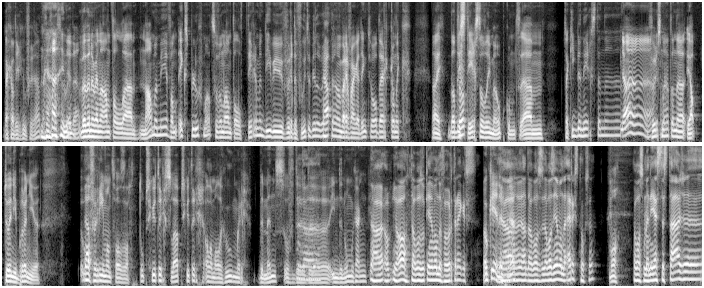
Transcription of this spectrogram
dat gaat hier goed vooruit. Ja, inderdaad. We hebben nog een aantal namen mee van ex-ploegmaats, of een aantal termen die we u voor de voeten willen werpen, waarvan je denkt, well, daar kan ik... Ay, dat is het eerste dat in me opkomt. Um, zal ik de eerste ja, ja, ja. voorsmaten? ja, Tony Brunje. Wat voor iemand was dat? Topschutter, sluipschutter, allemaal goed, maar de mens of de, de, in de omgang? Ja, ja, dat was ook een van de voortrekkers. Oké, ja, ja. ja. dat, was, dat was een van de ergste nog. Maar, Dat was mijn eerste stage.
